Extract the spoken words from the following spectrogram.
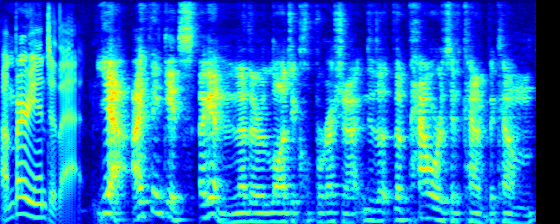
I'm very into that. Yeah, I think it's again another logical progression. The, the powers have kind of become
